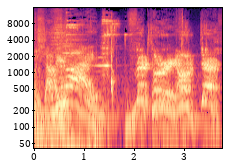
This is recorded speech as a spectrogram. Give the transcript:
Battle shall be mine! Victory or death!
